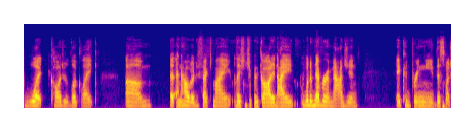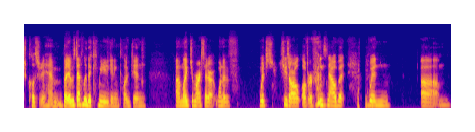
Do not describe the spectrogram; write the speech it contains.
what college would look like, um, and how it would affect my relationship with God. And I would have never imagined it could bring me this much closer to Him. But it was definitely the community getting plugged in um, like Jamar said, one of which she's all of our friends now, but when um,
